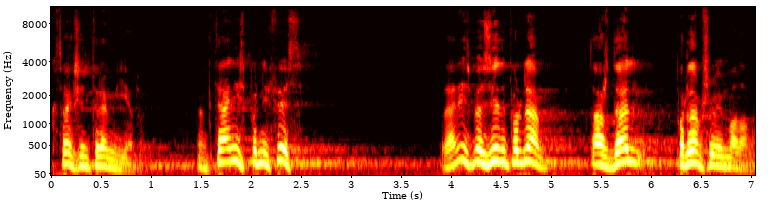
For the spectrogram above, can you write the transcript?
Këta ishin 3.000 apo. Këta janë nis për një fis. Dhe janë nis me zgjidh një problem. Tash del problem shumë i madh.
